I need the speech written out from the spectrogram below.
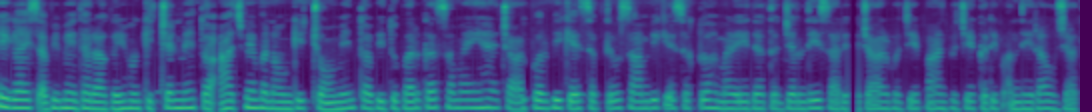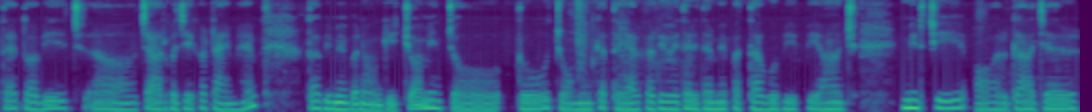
हे hey गाइस अभी मैं इधर आ गई हूँ किचन में तो आज मैं बनाऊँगी चाउमीन। तो अभी दोपहर का समय है, चार पर भी कह सकते हो, शाम भी कह सकते हो। हमारे इधर तो जल्दी साढ़े चार बजे, पाँच बजे करीब अंधेरा हो जाता है तो अभी चार बजे का टाइम है। तो अभी मैं बनाऊँगी चाउमीन। चौ तो चाउमीन का तैयार कर रही हूँ इधर। इधर मैं पत्ता गोभी, प्याज, मिर्ची और गाजर,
